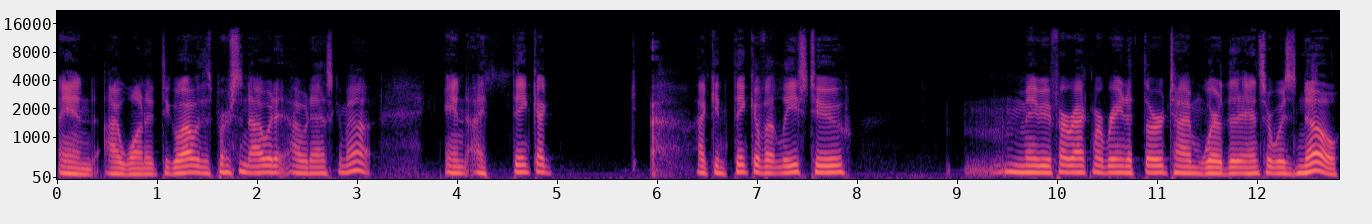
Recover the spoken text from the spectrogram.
and I wanted to go out with this person, I would I would ask him out, and I think I I can think of at least two. Maybe if I rack my brain a third time where the answer was no,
